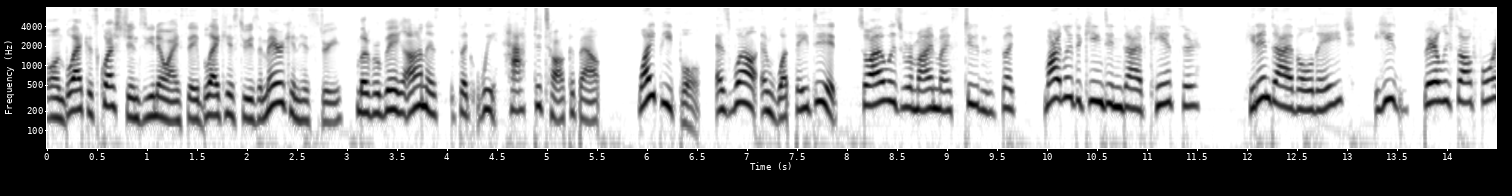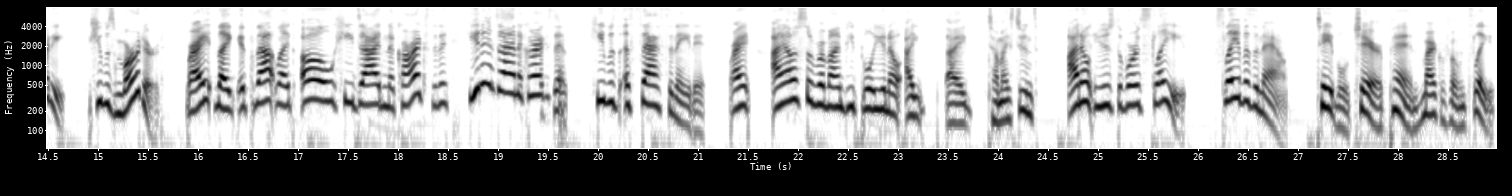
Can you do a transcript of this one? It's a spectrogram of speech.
on Blackest Questions, you know, I say Black history is American history. But if we're being honest, it's like we have to talk about white people as well and what they did. So I always remind my students, it's like Martin Luther King didn't die of cancer. He didn't die of old age. He barely saw 40. He was murdered, right? Like, it's not like, oh, he died in a car accident. He didn't die in a car accident. He was assassinated, right? I also remind people, you know, I, I tell my students, I don't use the word slave. Slave is a noun table, chair, pen, microphone, slave,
